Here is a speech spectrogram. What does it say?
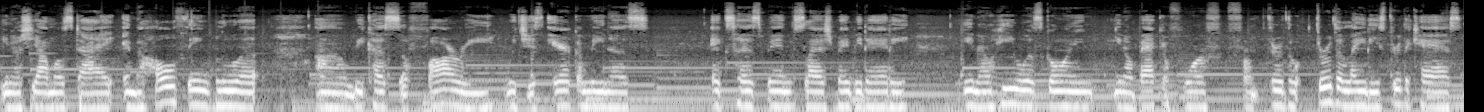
You know, she almost died, and the whole thing blew up um, because Safari, which is Erica Mena's ex-husband slash baby daddy you know he was going you know back and forth from through the through the ladies through the cast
